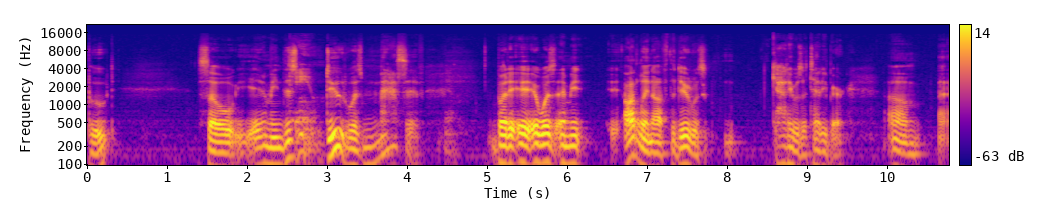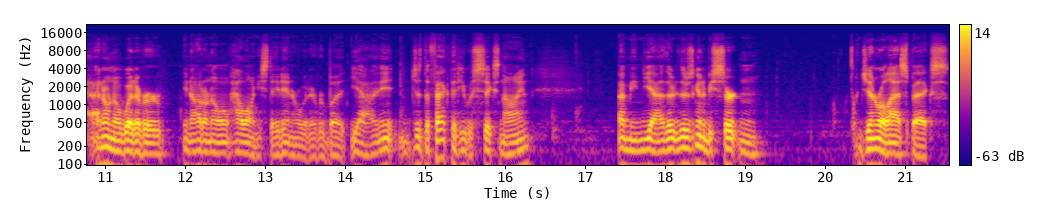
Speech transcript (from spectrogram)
boot. So I mean, this Damn. dude was massive, yeah. but it, it was I mean oddly enough, the dude was, God, he was a teddy bear. Um, I don't know whatever, you know, I don't know how long he stayed in or whatever, but yeah, I mean, just the fact that he was six nine. I mean, yeah, there, there's going to be certain general aspects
